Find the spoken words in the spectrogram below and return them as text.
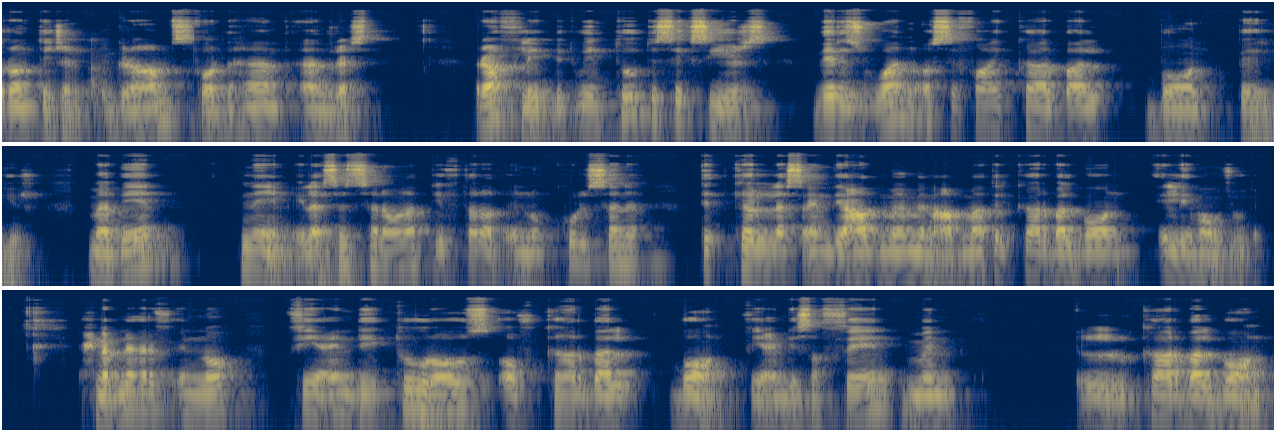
Rontgen grams for the hand and wrist. Roughly between 2 to 6 years there is one ossified carpal bone per year. ما بين 2 إلى 6 سنوات يفترض إنه كل سنة تتكلس عندي عظمة من عظمات الكاربال بون اللي موجودة. إحنا بنعرف إنه في عندي two rows of carbal bone. في عندي صفين من الكاربال بون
